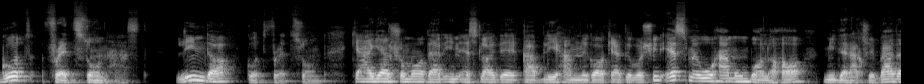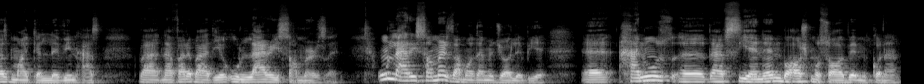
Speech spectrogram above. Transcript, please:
گوت فردسون هست. لیندا گوتفردسون که اگر شما در این اسلاید قبلی هم نگاه کرده باشین اسم او همون بالاها میدرخشه. بعد از مایکل لوین هست و نفر بعدی او لری سامرزه. اون لری سامرز هم آدم جالبیه. هنوز در سی ان باهاش مصاحبه می‌کنن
